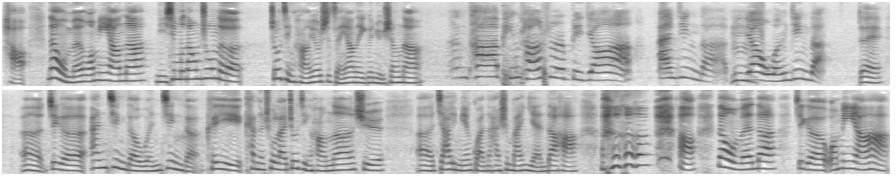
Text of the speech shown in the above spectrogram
好，那我们王明阳呢？你心目当中的周景航又是怎样的一个女生呢？嗯，她平常是比较安静的，比较文静的。对，呃，这个安静的、文静的，可以看得出来，周景航呢是。呃，家里面管的还是蛮严的哈。好，那我们呢，这个王明阳哈，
